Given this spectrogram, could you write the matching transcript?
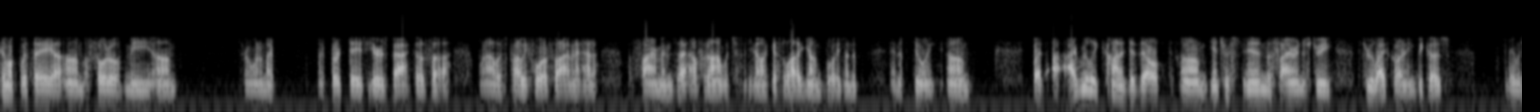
came up with a uh, um, a photo of me um, during one of my my birthdays years back of uh, when I was probably four or five, and I had a, a fireman's uh, outfit on, which you know I guess a lot of young boys end up end up doing. Um, but I, I really kind of developed um, interest in the fire industry through lifeguarding because there was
